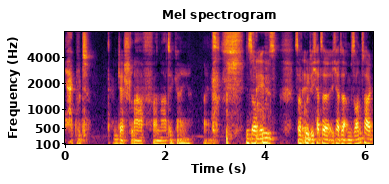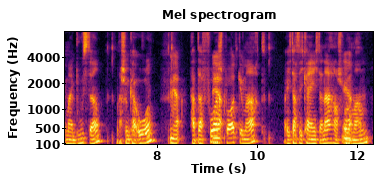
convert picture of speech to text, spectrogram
Ja, gut. Der Schlaffanatiker hier. Nein. ist auch gut. Ist auch gut. Ich hatte, ich hatte am Sonntag meinen Booster, war schon K.O. Ja. Hab davor ja. Sport gemacht, weil ich dachte, ich kann ja nicht danach noch Sport ja. machen.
